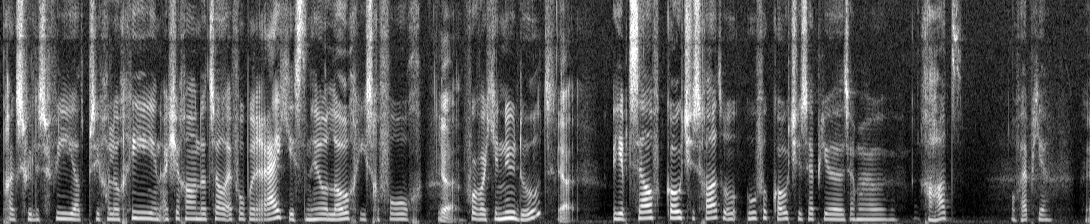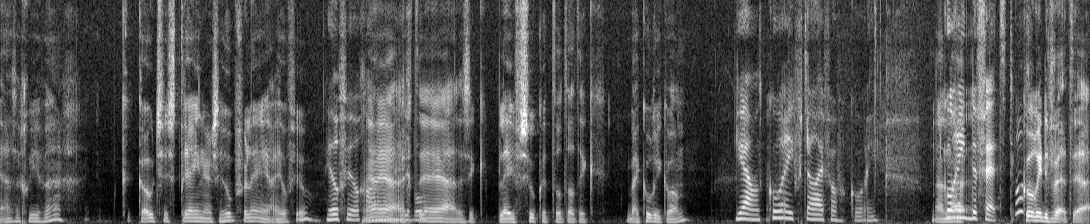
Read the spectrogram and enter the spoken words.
praktische filosofie, je had psychologie. En als je gewoon dat zo even op een rijtje is, het een heel logisch gevolg Ja, voor wat je nu doet. ja. Je hebt zelf coaches gehad. Hoe, hoeveel coaches heb je zeg maar gehad? Of heb je ja, dat is een goede vraag. Coaches, trainers, hulpverleners, ja, heel veel. heel veel gewoon ja, ja, een heleboel? eh, ja, dus ik bleef zoeken totdat ik bij Corrie kwam. Ja, want Corrie, vertel even over Corrie. Nou, Corrie na- de Vet, toch? Corrie de Vet, ja.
